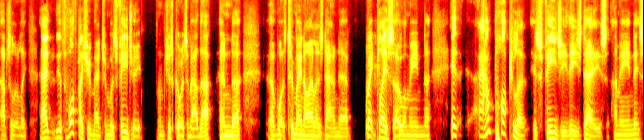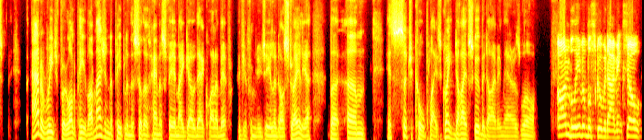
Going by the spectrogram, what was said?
absolutely. Uh, the fourth place you mentioned was Fiji. I'm just curious about that. And uh, uh, what's two main islands down there? great place, though. I mean, uh, it, how popular is Fiji these days? I mean, it's out of reach for a lot of people. I imagine the people in the southern hemisphere may go there quite a bit if you're from New Zealand, Australia. But um, it's such a cool place. Great dive, scuba diving there as well. Unbelievable scuba diving. So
